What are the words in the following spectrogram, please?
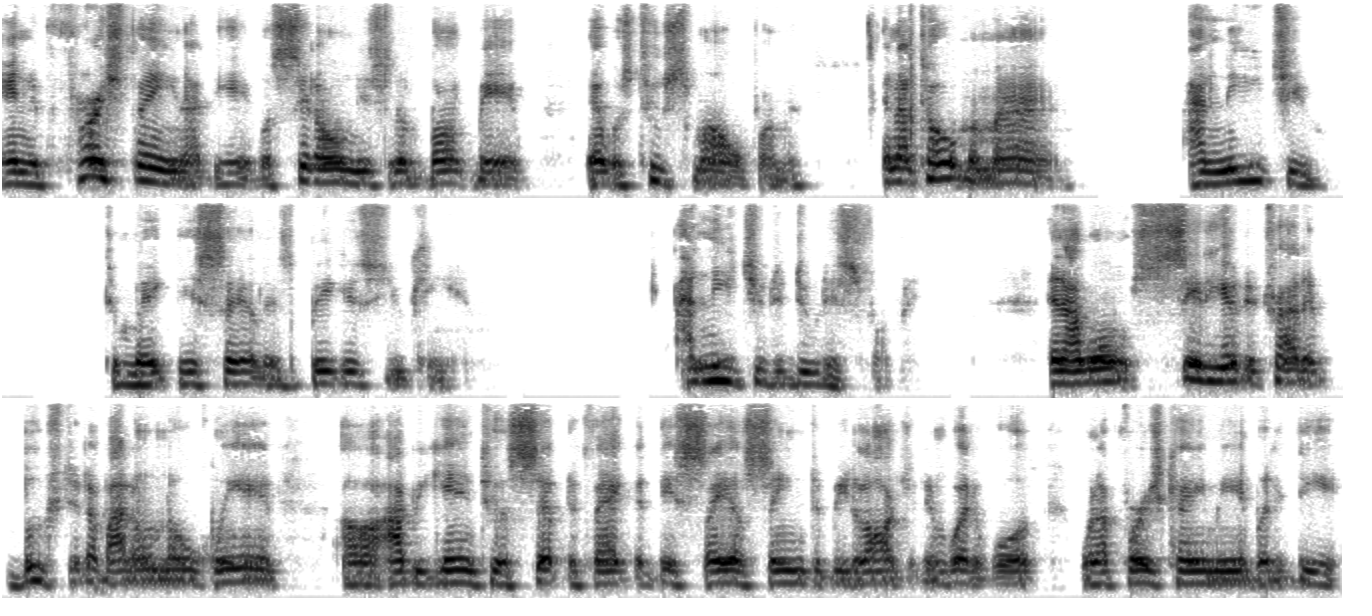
And the first thing I did was sit on this little bunk bed that was too small for me. And I told my mind, I need you to make this cell as big as you can. I need you to do this for me. And I won't sit here to try to boost it up. I don't know when uh, I began to accept the fact that this sale seemed to be larger than what it was when I first came in, but it did.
